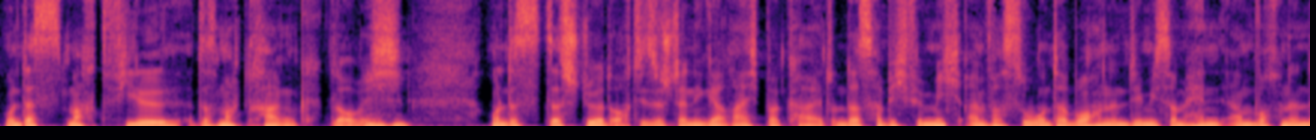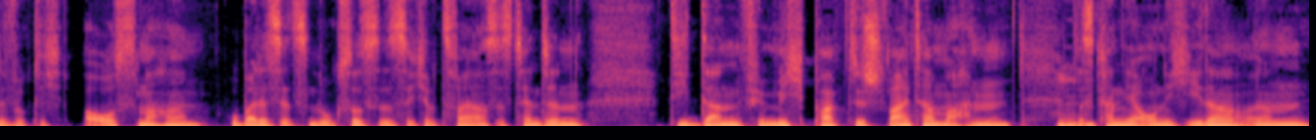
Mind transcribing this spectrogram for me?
Und das macht viel, das macht krank, glaube ich. Mhm. Und das, das stört auch diese ständige Erreichbarkeit. Und das habe ich für mich einfach so unterbrochen, indem ich es am, am Wochenende wirklich ausmache. Wobei das jetzt ein Luxus ist. Ich habe zwei Assistentinnen, die dann für mich praktisch weitermachen. Mhm. Das kann ja auch nicht jeder. Ähm,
